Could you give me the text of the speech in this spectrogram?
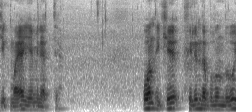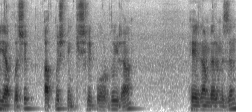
yıkmaya yemin etti. 12 filin de bulunduğu yaklaşık 60 bin kişilik orduyla Peygamberimizin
